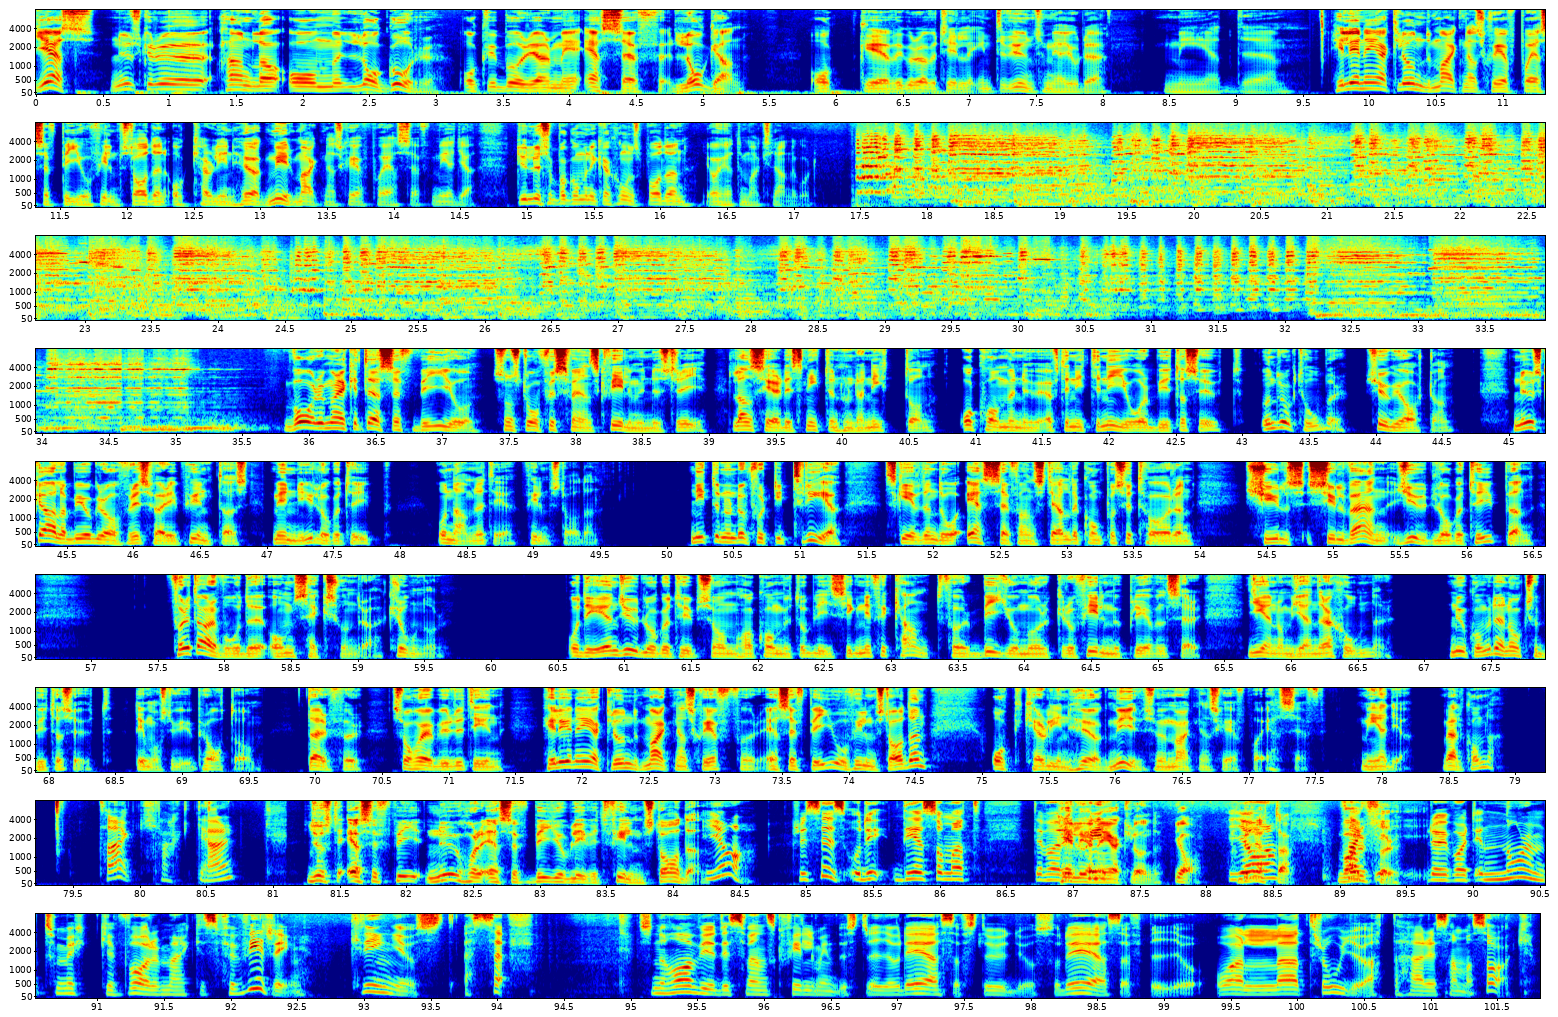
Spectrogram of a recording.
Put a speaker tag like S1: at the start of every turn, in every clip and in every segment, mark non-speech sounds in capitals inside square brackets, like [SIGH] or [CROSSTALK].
S1: Yes, nu ska det handla om loggor och vi börjar med SF-loggan. Och eh, vi går över till intervjun som jag gjorde med eh, Helena Eklund, marknadschef på SF Bio Filmstaden och Caroline Högmyr, marknadschef på SF Media. Du lyssnar på Kommunikationspodden, jag heter Max Landegård. Varumärket SF Bio, som står för svensk filmindustri, lanserades 1919 och kommer nu efter 99 år bytas ut under oktober 2018. Nu ska alla biografer i Sverige pyntas med en ny logotyp och namnet är Filmstaden. 1943 skrev den då SF-anställde kompositören Jules Sylvain ljudlogotypen för ett arvode om 600 kronor. Och det är en ljudlogotyp som har kommit att bli signifikant för biomörker och filmupplevelser genom generationer. Nu kommer den också bytas ut. Det måste vi ju prata om. Därför så har jag bjudit in Helena Eklund, marknadschef för SF Bio och Filmstaden och Caroline Högmyr som är marknadschef på SF Media. Välkomna!
S2: Tack!
S3: Tackar!
S1: Just det, SF Bio, nu har SF Bio blivit Filmstaden.
S2: Ja, precis. Och det, det är som att det var
S1: Helena Eklund, ja, berätta. Ja, Varför? Tack.
S2: Det har ju varit enormt mycket varumärkesförvirring kring just SF. Så nu har vi ju det svensk filmindustri och det är SF Studios och det är SF Bio och alla tror ju att det här är samma sak.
